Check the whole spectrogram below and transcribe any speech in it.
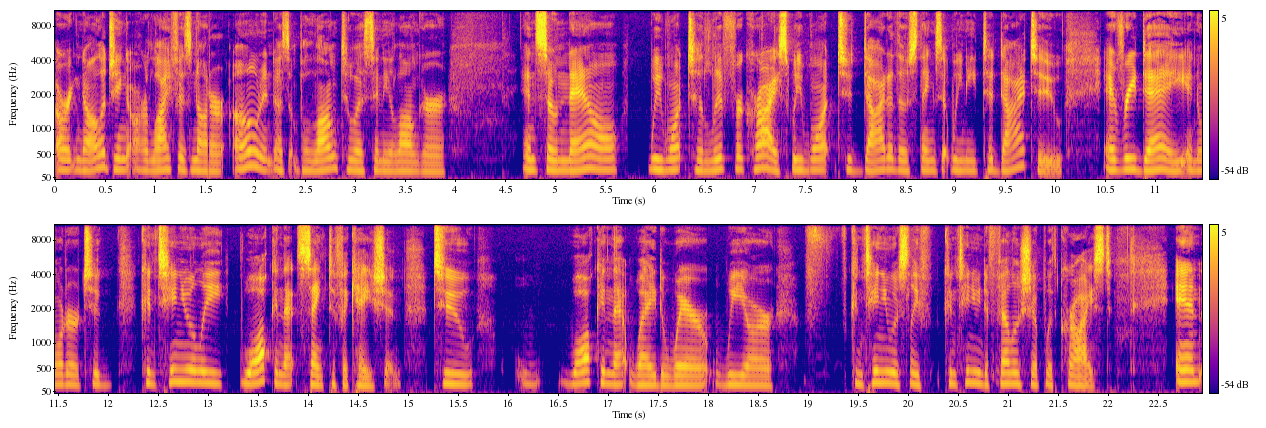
are acknowledging our life is not our own. It doesn't belong to us any longer. And so now we want to live for Christ. We want to die to those things that we need to die to every day in order to continually walk in that sanctification, to walk in that way to where we are continuously continuing to fellowship with Christ. And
